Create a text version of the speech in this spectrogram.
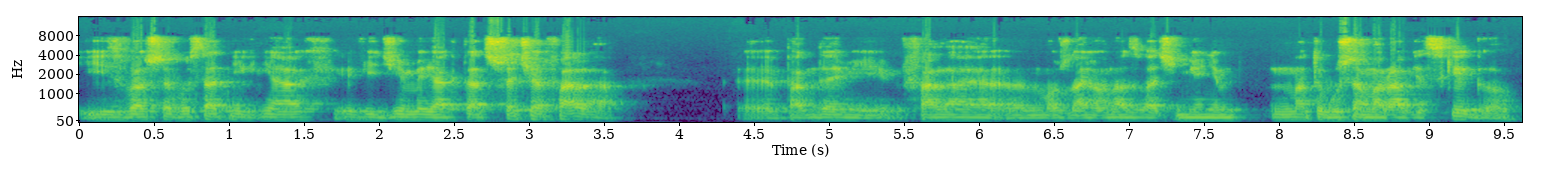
I zwłaszcza w ostatnich dniach widzimy, jak ta trzecia fala e, pandemii, fala, można ją nazwać imieniem Mateusza Morawieckiego,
